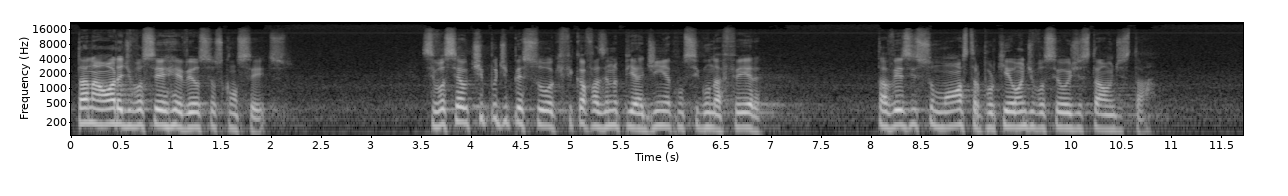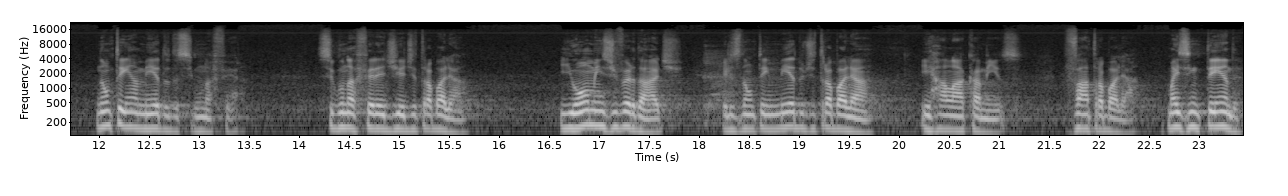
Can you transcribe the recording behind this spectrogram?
está na hora de você rever os seus conceitos. Se você é o tipo de pessoa que fica fazendo piadinha com segunda-feira, talvez isso mostre porque onde você hoje está, onde está. Não tenha medo da segunda-feira. Segunda-feira é dia de trabalhar. E homens de verdade, eles não têm medo de trabalhar e ralar a camisa. vá trabalhar. Mas entenda,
